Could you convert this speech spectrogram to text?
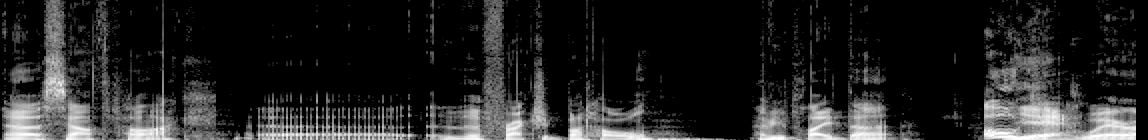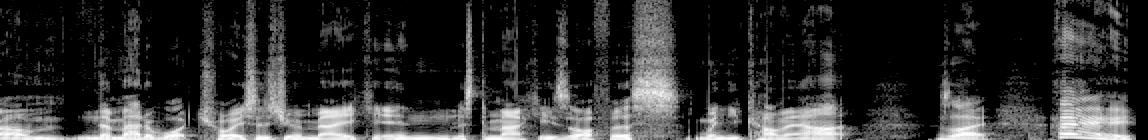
uh, South Park? Uh, the fractured butthole. Have you played that? Oh yeah, where um, no matter what choices you make in Mr. Mackey's office, when you come out, it's like, hey,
